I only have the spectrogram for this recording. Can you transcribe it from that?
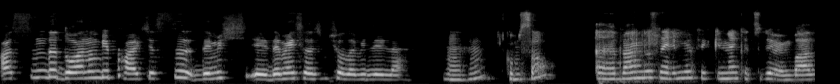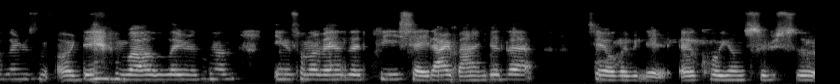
aslında doğanın bir parçası demiş e, demeye çalışmış olabilirler. Hı hı. Kumsal? Ee, Ben de Zeynep'in fikrine katılıyorum. Bazılarımızın ördeği, bazılarımızın insana benzettiği şeyler bence de şey olabilir, e, koyun sürüsü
